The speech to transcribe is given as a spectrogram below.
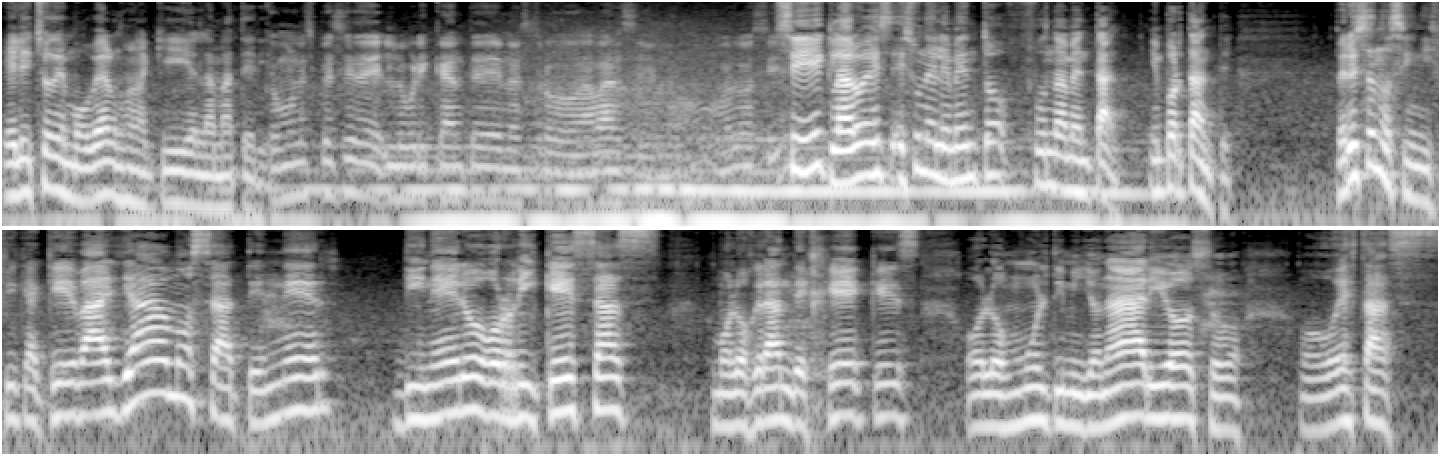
el hecho de movernos aquí en la materia. Como una especie de lubricante de nuestro avance, ¿no? ¿O algo así? Sí, claro, es, es un elemento fundamental, importante. Pero eso no significa que vayamos a tener dinero o riquezas como los grandes jeques o los multimillonarios o, o estas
